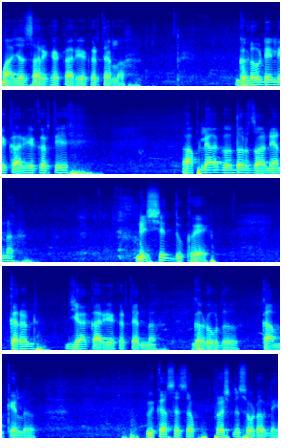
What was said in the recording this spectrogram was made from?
माझ्यासारख्या कार्यकर्त्याला घडवलेले कार्यकर्ते आपल्या अगोदर जाण्यानं निश्चित दुःख आहे. कारण ज्या कार्यकर्त्यांना घडवलं काम केलं. विकासाचा प्रश्न सोडवले.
